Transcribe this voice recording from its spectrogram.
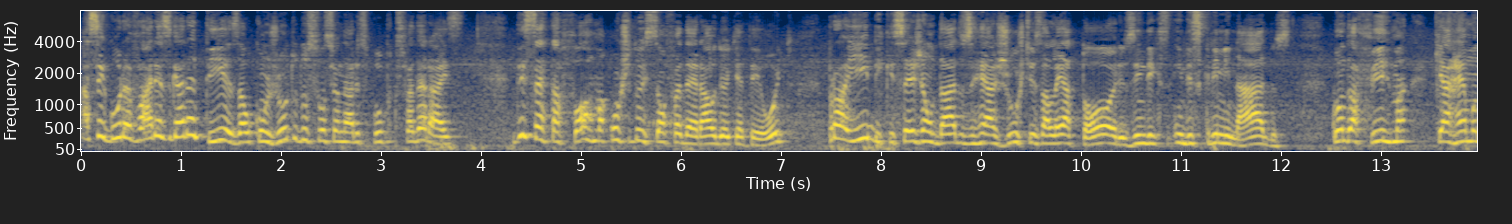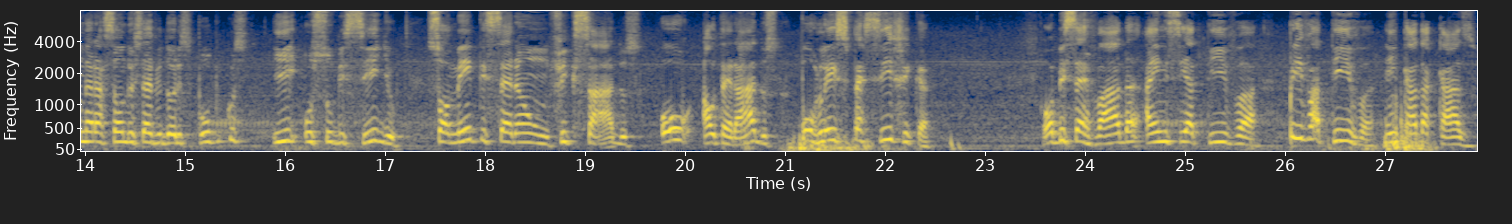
assegura várias garantias ao conjunto dos funcionários públicos federais. De certa forma, a Constituição Federal de 88 proíbe que sejam dados reajustes aleatórios, indiscriminados, quando afirma que a remuneração dos servidores públicos e o subsídio somente serão fixados ou alterados por lei específica observada a iniciativa privativa em cada caso.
